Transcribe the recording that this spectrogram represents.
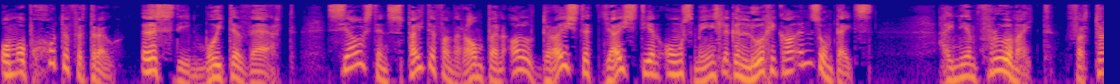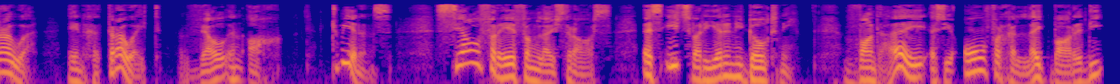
Om op God te vertrou is die moeite werd. Selfs ten spyte van rampe en al druis dit juis teen ons menslike logika in soms. Hy neem vroomheid, vertroue en getrouheid wel in ag. Tweedens, selfverheffing luisteraars is iets wat die Here nie duld nie, want hy is die onvergelykbare, die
